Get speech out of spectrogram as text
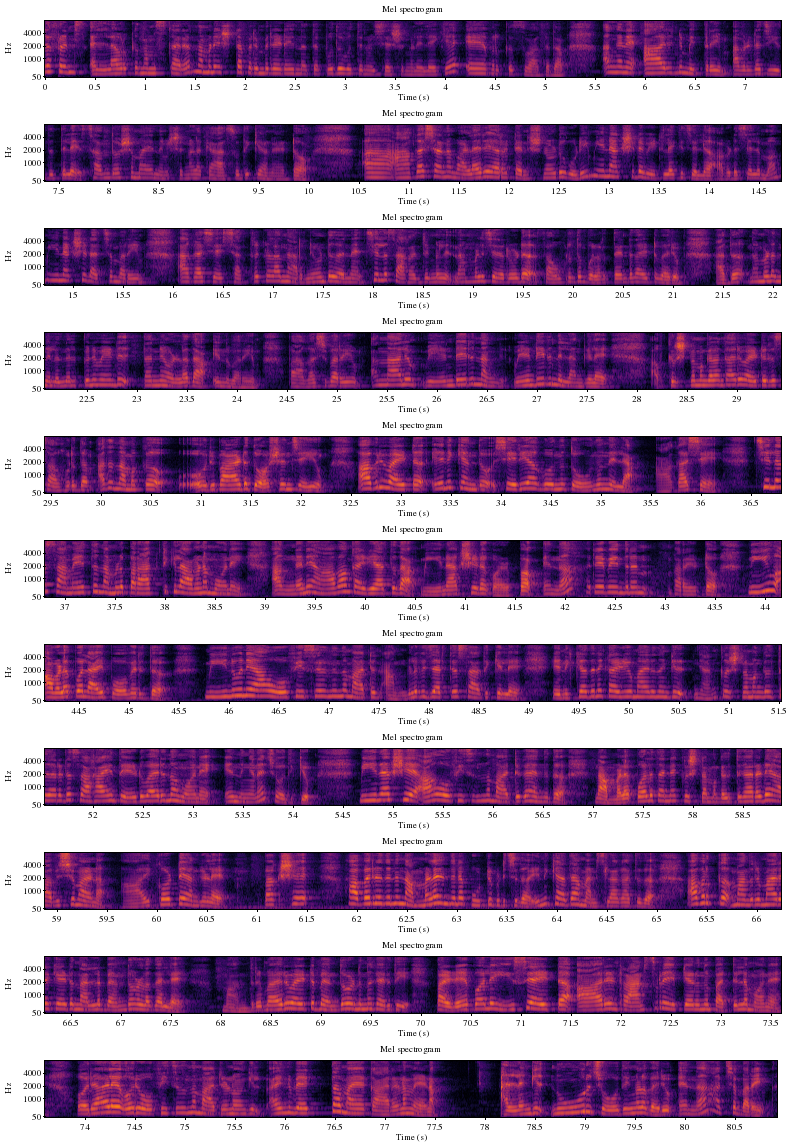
Hello friends എല്ലാവർക്കും നമസ്കാരം. നമ്മുടെ ഇഷ്ടപരമ്പരയുടെ ഇന്നത്തെ പുതുപുത്തൻ വിശേഷങ്ങളിലേക്ക് ഏവർക്കും സ്വാഗതം. അങ്ങനെ ആരിനും ഇത്രയും അവരുടെ ജീവിതത്തിലെ സന്തോഷമായ നിമിഷങ്ങളൊക്കെ ആസ്വദിക്കുകയാണ് കേട്ടോ. ആകാശാണ് വളരെയേറെ ടെൻഷനോടുകൂടി മീനാക്ഷിയുടെ വീട്ടിലേക്ക് ചെല്ലുക. അവിടെ ചെല്ലുമ്പോൾ മീനാക്ഷിയുടെ അച്ഛൻ പറയും ആകാശെ ശത്രുക്കളാന്ന് അറിഞ്ഞുകൊണ്ട് തന്നെ ചില സാഹചര്യങ്ങളിൽ നമ്മൾ ചിലരോട് സൗഹൃദം പുലർത്തേണ്ടതായിട്ട് വരും. അത് നമ്മുടെ നിലനിൽപ്പിന് വേണ്ടി തന്നെ ഉള്ളതാ എന്ന് പറയും. അപ്പോൾ ആകാശ് പറയും എന്നാലും വേണ്ടിയിരുന്ന വേണ്ടിയിരുന്നില്ല അങ്കിളെ. കൃഷ്ണമംഗലംകാരുമായിട്ടൊരു സൗഹൃദം അത് നമുക്ക് ഒരുപാട് ദോഷം ചെയ്യും. അവരുമായിട്ട് എനിക്കെന്തോ ശരിയാകുമെന്ന് തോന്നുന്നില്ല. ആകാശേ ചില സമയത്ത് നമ്മൾ പ്രാക്ടിക്കൽ ആവണം മോനെ. അങ്ങനെ ആവാൻ കഴിയാത്തതാ മീനാക്ഷിയുടെ കുഴപ്പം എന്ന് രവീന്ദ്രൻ പറയട്ടോ. നീയും അവളെപ്പോലായി പോവരുത്. മീനുവിനെ ആ ഓഫീസിൽ നിന്ന് മാറ്റാൻ അങ്കിൾ വിചാരിച്ചാൽ സാധിക്കില്ലേ? എനിക്കതിന് കഴിയുമായിരുന്നെങ്കിൽ ഞാൻ കൃഷ്ണമംഗലത്തുകാരുടെ സഹായം തേടുമായിരുന്നോ മോനെ? എന്നിങ്ങനെ ചോദിക്കും. മീനാക്ഷിയെ ആ ഓഫീസിൽ നിന്ന് മാറ്റുക എന്നത് നമ്മളെപ്പോലെ തന്നെ കൃഷ്ണമംഗലത്തുകാരുടെ ആവശ്യമാണ്. ആയിക്കോട്ടെ അങ്കിളെ. പക്ഷേ അവരതിന് നമ്മളെ എന്തിനാ കൂട്ടുപിടിച്ചത്? എനിക്കതാ മനസ്സിലാകാത്തത്. അവർക്ക് മന്ത്രിമാരൊക്കെ ആയിട്ട് നല്ല ബന്ധമുള്ളതല്ലേ? മന്ത്രിമാരുമായിട്ട് ബന്ധമുണ്ടെന്ന് കരുതി പഴയ പോലെ ഈസി ആയിട്ട് ആരെയും ട്രാൻസ്ഫർ ചെയ്യിക്കാനൊന്നും പറ്റില്ല മോനെ. ഒരാളെ ഒരു ഓഫീസിൽ നിന്ന് മാറ്റണമെങ്കിൽ അതിന് വ്യക്തമായ കാരണം വേണം. അല്ലെങ്കിൽ നൂറ് ചോദ്യങ്ങൾ വരും എന്ന് അച്ഛൻ പറയും.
